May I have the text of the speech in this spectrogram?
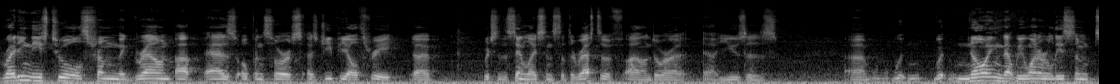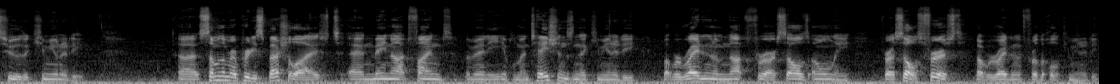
writing these tools from the ground up as open source, as GPL3, uh, which is the same license that the rest of Islandora uh, uses, um, knowing that we want to release them to the community. Uh, some of them are pretty specialized and may not find many implementations in the community, but we're writing them not for ourselves only, for ourselves first, but we're writing them for the whole community.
